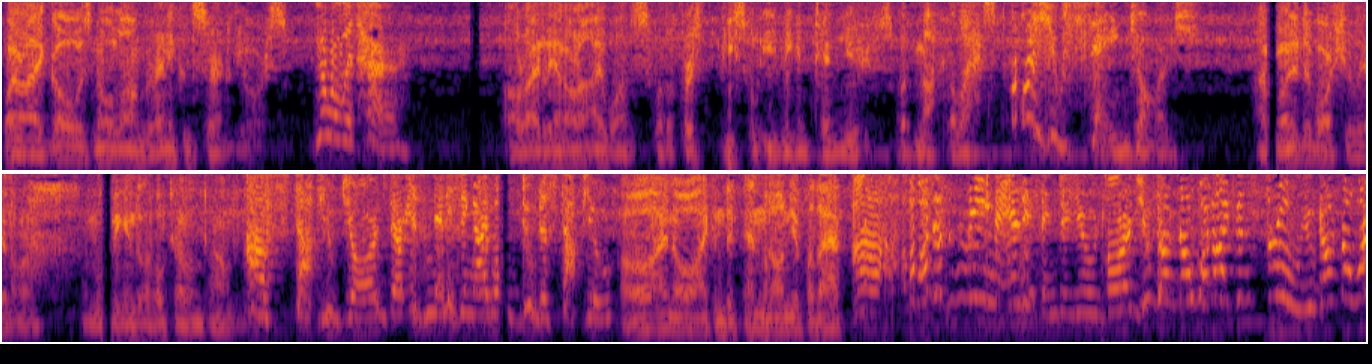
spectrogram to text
Where I go is no longer any concern of yours. You were with her. All right, Leonora, I was for the first peaceful evening in ten years, but not the last. What are you saying, George? I'm going to divorce you, Leonora. I'm moving into the hotel in town. I'll stop you, George. There isn't anything I won't do to stop you. Oh, I know. I can depend on you for that. Uh, what does it mean anything to you, George? You don't know what I've been through. You don't know what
